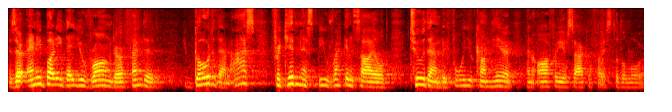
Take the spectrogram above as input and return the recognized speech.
Is there anybody that you've wronged or offended? You go to them, ask forgiveness, be reconciled to them before you come here and offer your sacrifice to the Lord.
